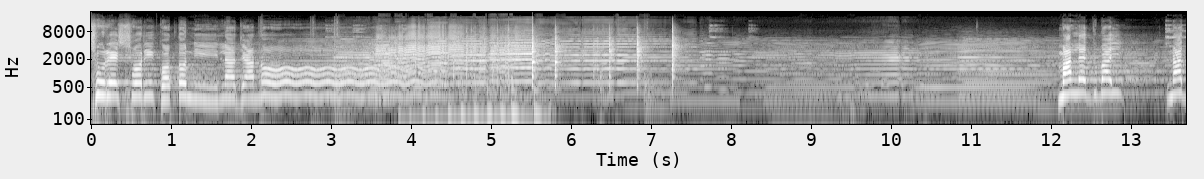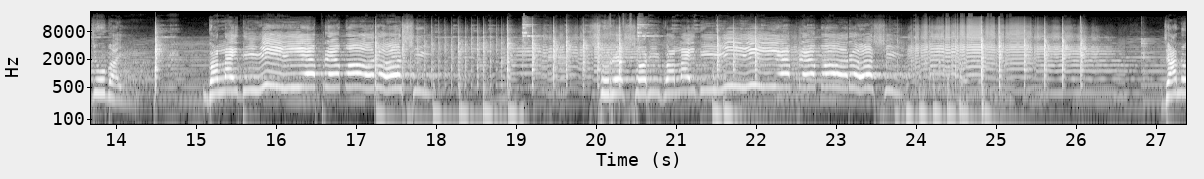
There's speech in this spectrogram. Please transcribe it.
সুরেশ্বরী কত নীলা জানো। মালেক ভাই, নাজু ভাই গলাই দিয়ে প্রেম রশি সুরেশ্বরী গলাই দিয়ে জানো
